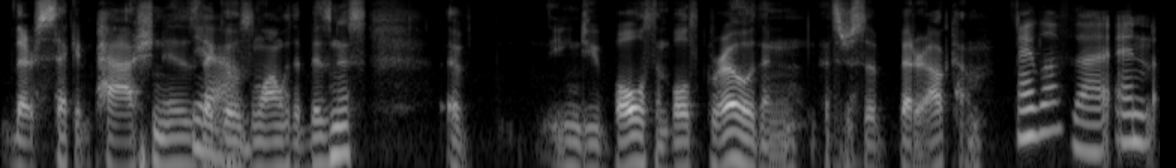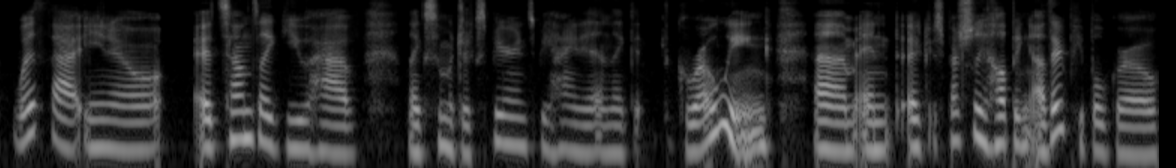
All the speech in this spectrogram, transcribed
their second passion is Yeah. that goes along with the business. If you can do both and both grow, then that's just a better outcome. I love that. And with that, you know, it sounds like you have like so much experience behind it and like growing um and especially helping other people grow.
